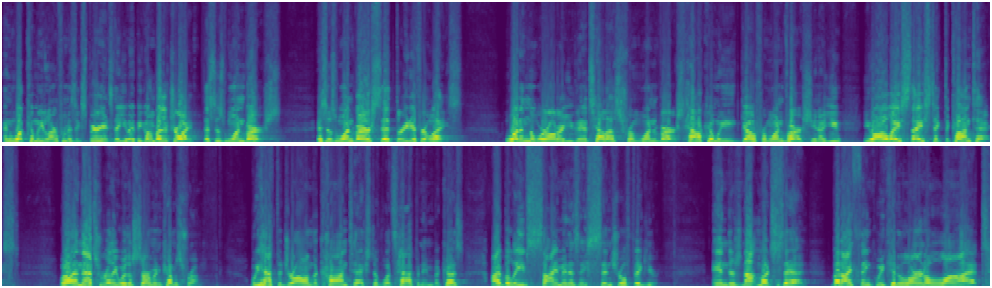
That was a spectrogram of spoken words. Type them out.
and what can we learn from his experience? Now, you may be going, Brother Troy, this is one verse. This is one verse said three different ways. What in the world are you going to tell us from one verse? How can we go from one verse? You know, you, you always say stick to context. Well, and that's really where the sermon comes from. We have to draw on the context of what's happening because I believe Simon is a central figure and there's not much said. But I think we can learn a lot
